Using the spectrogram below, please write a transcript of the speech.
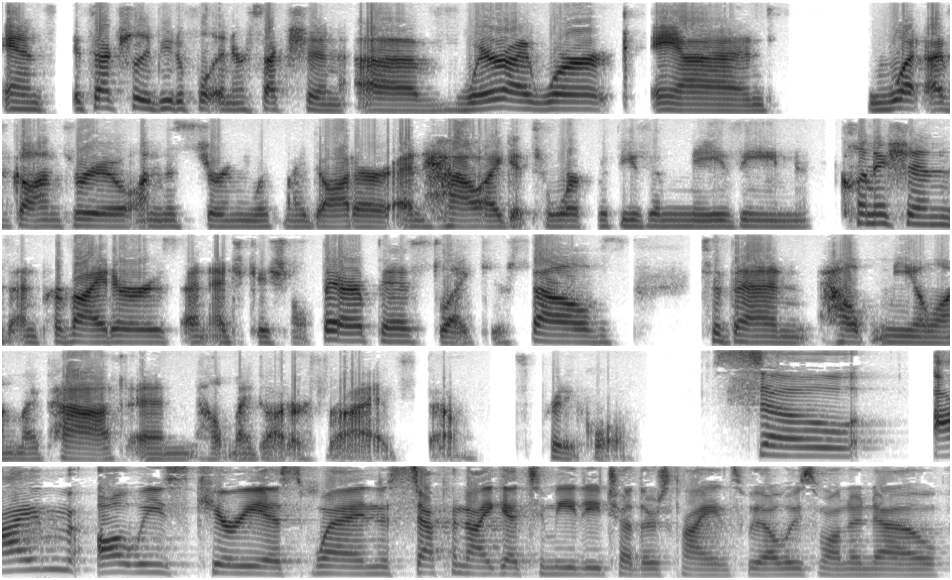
And it's actually a beautiful intersection of where I work and what I've gone through on this journey with my daughter and how I get to work with these amazing clinicians and providers and educational therapists like yourselves to then help me along my path and help my daughter thrive. So it's pretty cool. So I'm always curious when Steph and I get to meet each other's clients, we always want to know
